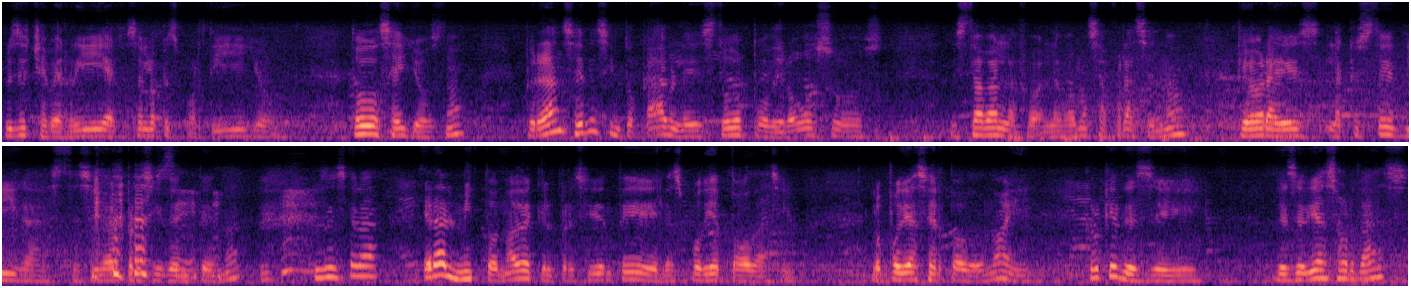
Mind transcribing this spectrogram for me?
Luis Echeverría, José López Portillo, todos ellos, ¿no? Pero eran seres intocables, todopoderosos. Estaba la, famosa frase, ¿no? Que ahora es la que usted diga, este señor presidente, ¿no? Entonces era, era el mito, ¿no? De que el presidente las podía todas y lo podía hacer todo, ¿no? Y creo que desde, desde Díaz Ordaz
